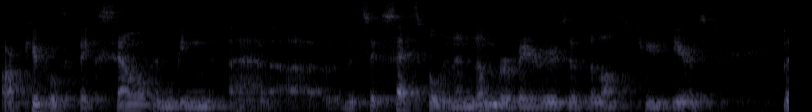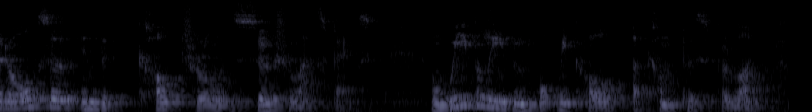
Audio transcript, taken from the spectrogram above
our pupils have excelled and been uh, uh, successful in a number of areas over the last few years, but also in the cultural and social aspects. And we believe in what we call a compass for life.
